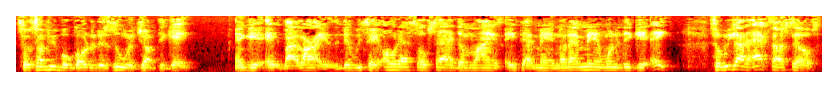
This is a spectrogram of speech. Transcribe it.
So some people go to the zoo and jump the gate and get ate by lions. And then we say, oh, that's so sad. Them lions ate that man. No, that man wanted to get ate. So we got to ask ourselves,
